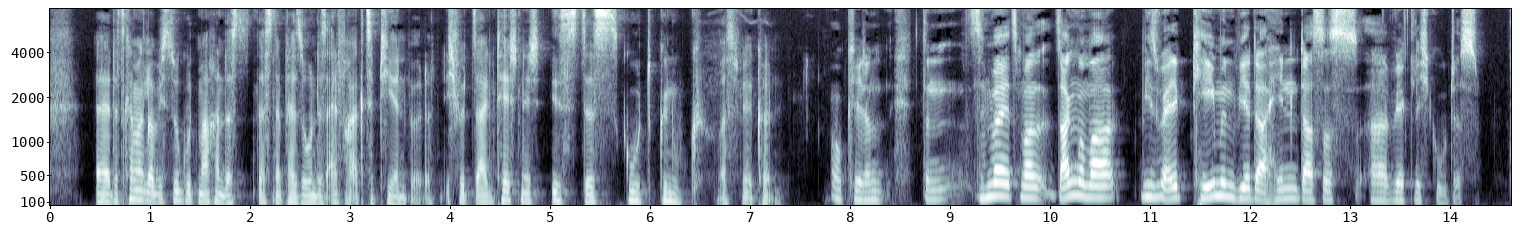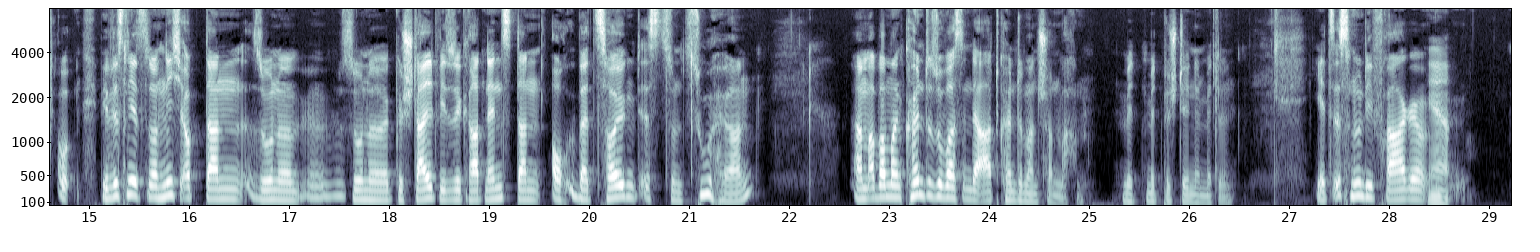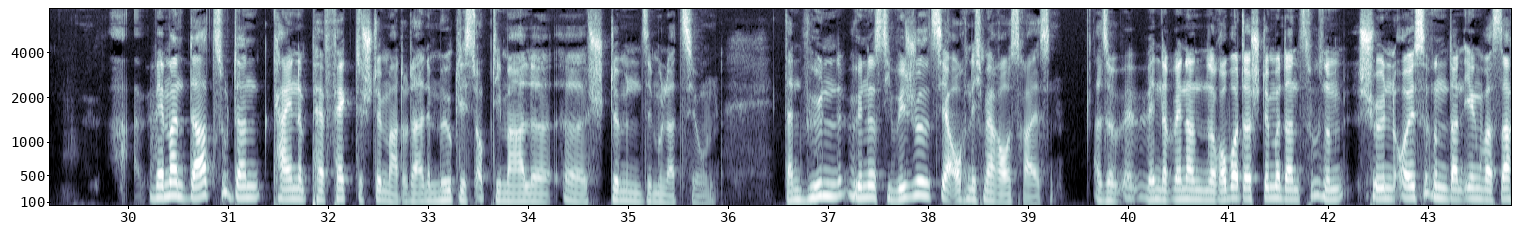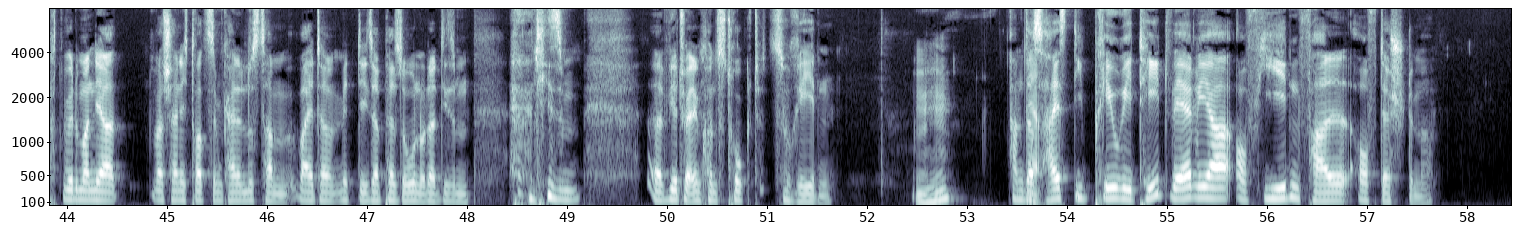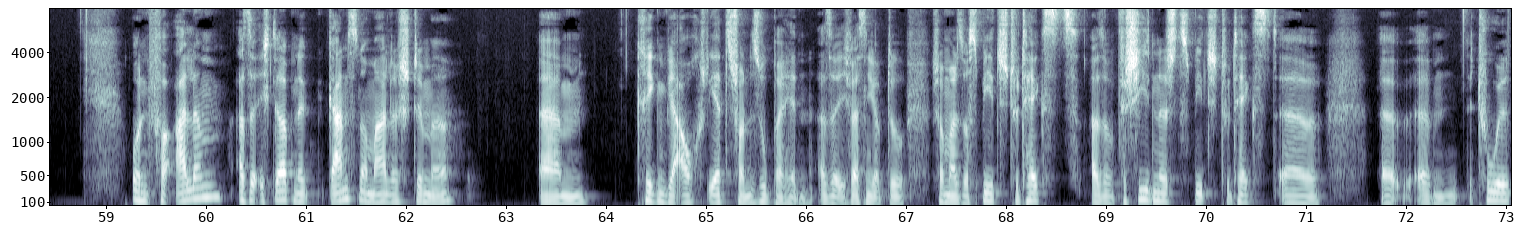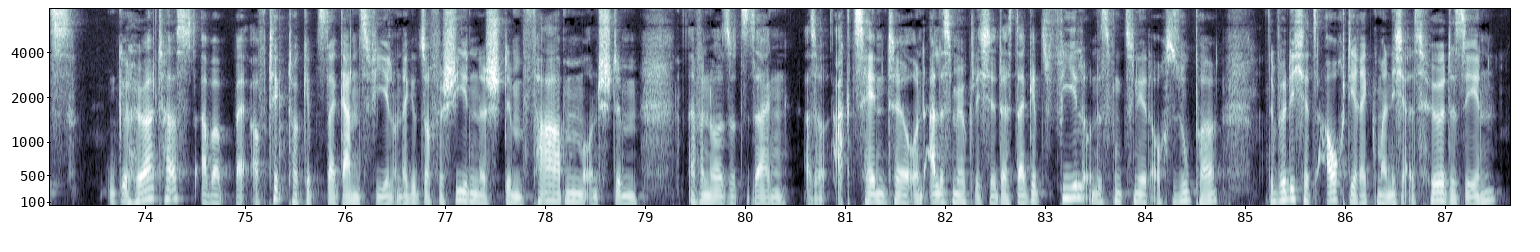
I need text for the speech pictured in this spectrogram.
Äh, das kann man, glaube ich, so gut machen, dass, dass eine Person das einfach akzeptieren würde. Ich würde sagen, technisch ist es gut genug, was wir können. Okay, dann, dann sind wir jetzt mal, sagen wir mal, visuell kämen wir dahin, dass es äh, wirklich gut ist. Oh, wir wissen jetzt noch nicht, ob dann so eine, so eine Gestalt, wie du sie gerade nennst, dann auch überzeugend ist zum Zuhören. Ähm, aber man könnte sowas in der Art, könnte man schon machen. Mit, mit bestehenden Mitteln. Jetzt ist nur die Frage, ja. wenn man dazu dann keine perfekte Stimme hat oder eine möglichst optimale äh, Stimmensimulation, dann würden, würden es die Visuals ja auch nicht mehr rausreißen. Also wenn, wenn dann eine Roboterstimme dann zu so einem schönen Äußeren dann irgendwas sagt, würde man ja wahrscheinlich trotzdem keine Lust haben, weiter mit dieser Person oder diesem, diesem äh, virtuellen Konstrukt zu reden. Mhm. Um, ähm, das ja. heißt, die Priorität wäre ja auf jeden Fall auf der Stimme. Und vor allem, also ich glaube, eine ganz normale Stimme ähm, kriegen wir auch jetzt schon super hin. Also ich weiß nicht, ob du schon mal so Speech-to-Text, also verschiedene Speech-to-Text äh, äh, ähm, gehört hast, aber bei, auf TikTok gibt's da ganz viel und da gibt's auch verschiedene Stimmfarben und Stimmen, einfach nur sozusagen, also Akzente und alles Mögliche. Das, da gibt's viel und es funktioniert auch super. Da würde ich jetzt auch direkt mal nicht als Hürde sehen.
